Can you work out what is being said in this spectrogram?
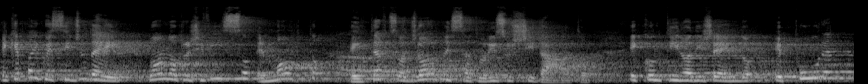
e che poi questi giudei lo hanno crocifisso, è morto e il terzo giorno è stato risuscitato. E continua dicendo, eppure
